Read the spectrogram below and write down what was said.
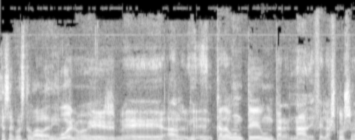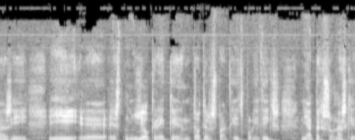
que s'acostumava a dir. Bueno, és, eh, el, cada un té un tarannà de fer les coses i, i eh, és, jo crec que en tots els partits polítics n'hi ha persones que,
